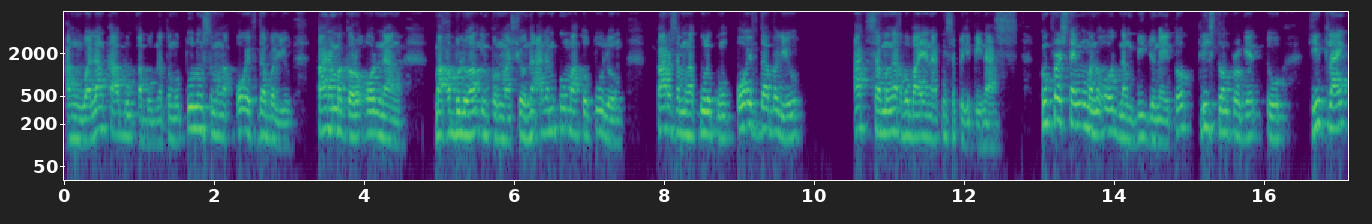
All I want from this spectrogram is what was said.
ang walang kaabog-abog na tumutulong sa mga OFW para magkaroon ng makabuluhang impormasyon na alam kong matutulong para sa mga tulad kong OFW at sa mga kababayan natin sa Pilipinas. Kung first time mo manood ng video na ito, please don't forget to hit like,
